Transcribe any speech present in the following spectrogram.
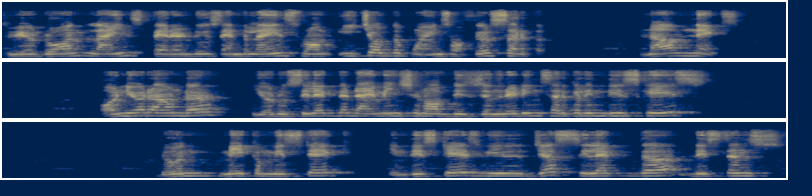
So we have drawn lines parallel to center lines from each of the points of your circle. Now next, on your rounder, you have to select the dimension of this generating circle in this case. Don't make a mistake. In this case, we'll just select the distance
